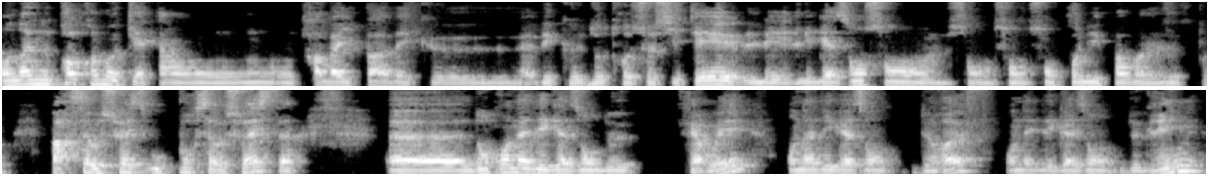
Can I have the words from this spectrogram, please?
on a notre propre moquette. Hein. On, ne travaille pas avec euh, avec d'autres sociétés. Les, les, gazons sont sont, sont, produits par par Southwest ou pour Southwest. Euh, donc, on a des gazons de fairway, on a des gazons de rough, on a des gazons de green.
